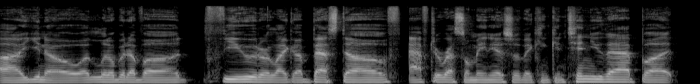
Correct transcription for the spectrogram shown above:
uh, you know, a little bit of a feud or like a best of after WrestleMania so they can continue that. But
